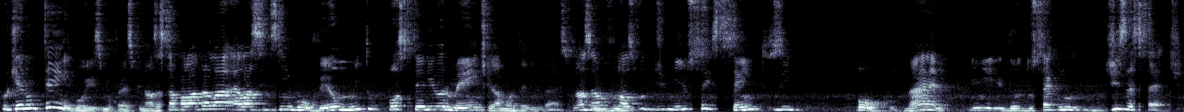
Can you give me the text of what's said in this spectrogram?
Porque não tem egoísmo para Spinoza. Essa palavra ela, ela se desenvolveu muito posteriormente à modernidade. Spinoza uhum. é um uhum. filósofo de 1600 e pouco, né? do, do século 17.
